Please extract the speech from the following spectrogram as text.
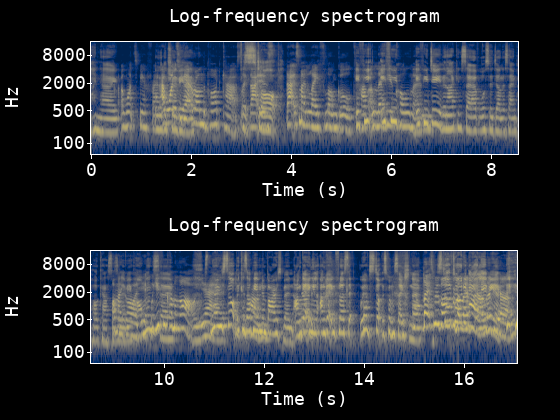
I know. I want to be a friend. I want to get her on the podcast. Like that is Stop. that is my lifelong goal to If have you, Olivia if you Colman. if you do, then I can say I've also done the same podcast as oh my Olivia god, Colman. yeah. well you can come along. Yeah. No, stop because I'll be an embarrassment. I'm No. getting I'm getting flustered. We have to stop this conversation now. Well, let's move stop on from talking Olivia. about Olivia.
